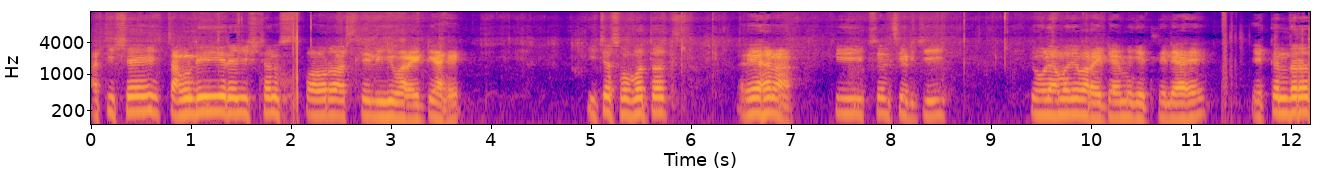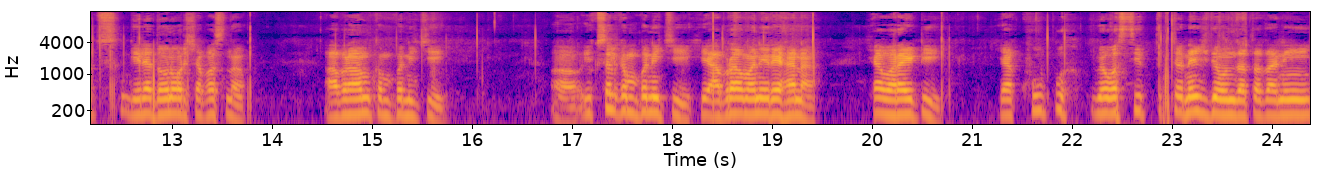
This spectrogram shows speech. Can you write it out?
अतिशय चांगली रेजिस्टन्स पॉवर असलेली ही व्हरायटी आहे. हिच्यासोबतच रेहना ही एक्सेल सीडची पिवळ्यामध्ये व्हरायटी आम्ही घेतलेली आहे. एकंदरच गेल्या दोन वर्षापासनं आब्राम कंपनीची युक्सेल कंपनीची ही आब्राम आणि रेहाना ह्या व्हरायटी ह्या खूप व्यवस्थित टनेज देऊन जातात आणि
